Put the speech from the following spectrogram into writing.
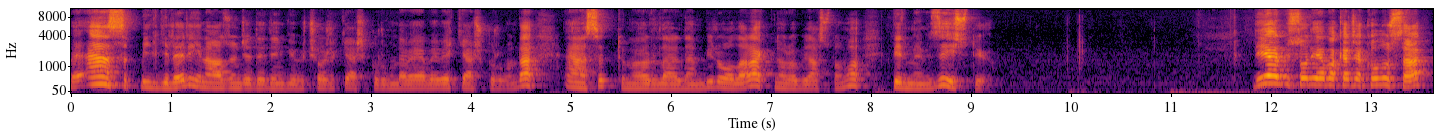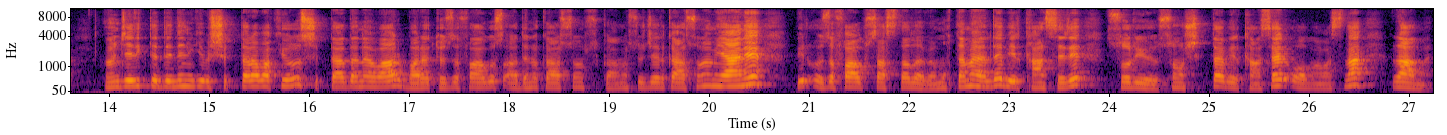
Ve en sık bilgileri yine az önce dediğim gibi çocuk yaş grubunda veya bebek yaş grubunda en sık tümörlerden biri olarak nöroblastomu bilmemizi istiyor. Diğer bir soruya bakacak olursak öncelikle dediğim gibi şıklara bakıyoruz. Şıklarda ne var? Baretözöfagus, adenokarsinom, squamous hücreli karsinom yani bir özofagus hastalığı ve muhtemelen de bir kanseri soruyor. Son şıkta bir kanser olmamasına rağmen.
